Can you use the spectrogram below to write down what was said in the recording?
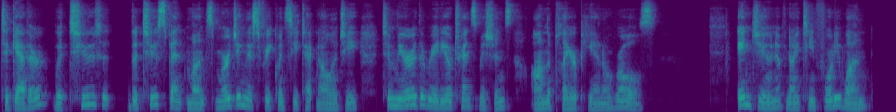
Together with two, the two spent months merging this frequency technology to mirror the radio transmissions on the player piano rolls. In June of 1941,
